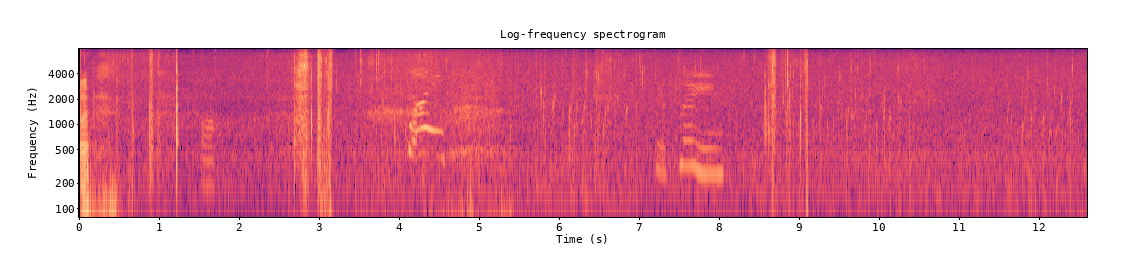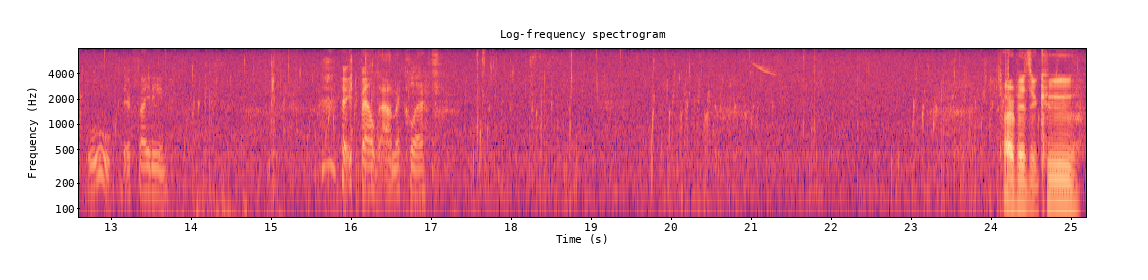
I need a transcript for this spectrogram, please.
They're playing. Ooh, they're fighting. they fell down a cliff. Tarp is a coup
